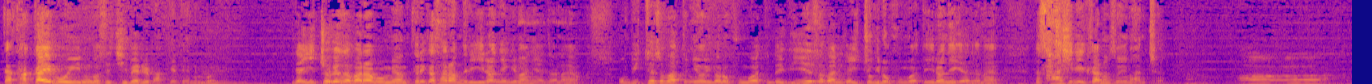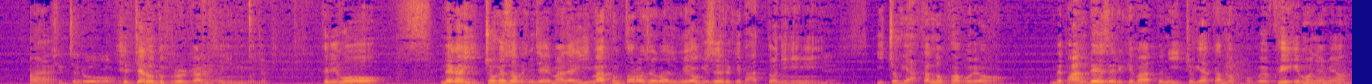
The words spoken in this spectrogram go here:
그러니까 가까이 보이는 것에 지배를 받게 되는 거예요. 그러니까 이쪽에서 바라보면 그러니까 사람들이 이런 얘기 많이 하잖아요. 어, 밑에서 봤더니 여기가 높은 것 같은데 위에서 가니까 이쪽이 높은 것 같아. 이런 얘기 하잖아요. 그러니까 사실일 가능성이 많죠. 아, 네. 실제로. 실제로도 그럴 가능성이 있는 거죠. 그리고 내가 이쪽에서 이제 만약에 이만큼 떨어져 가지고 여기서 이렇게 봤더니 예. 이쪽이 약간 높아 보여. 근데 반대에서 이렇게 봤더니 이쪽이 약간 높아 보여. 그 얘기 뭐냐면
